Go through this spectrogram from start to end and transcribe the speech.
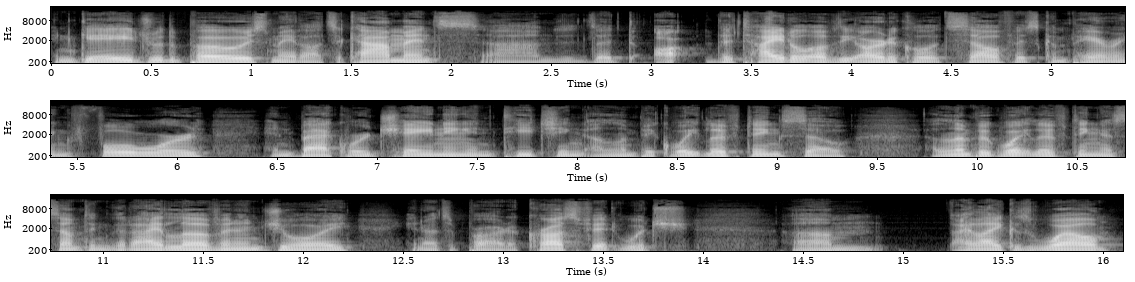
engaged with the post, made lots of comments. Um, the, the, uh, the title of the article itself is Comparing Forward and Backward Chaining and Teaching Olympic Weightlifting. So, Olympic weightlifting is something that I love and enjoy. You know, it's a part of CrossFit, which um, I like as well.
